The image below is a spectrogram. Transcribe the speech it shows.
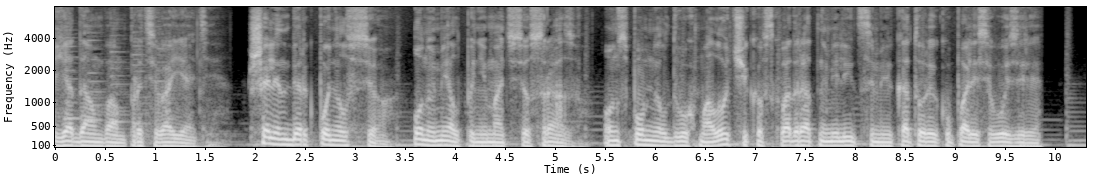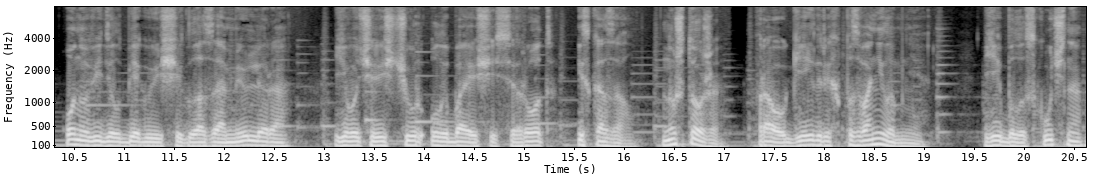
я дам вам противоядие. Шелленберг понял все. Он умел понимать все сразу. Он вспомнил двух молодчиков с квадратными лицами, которые купались в озере. Он увидел бегающие глаза Мюллера, его чересчур улыбающийся рот и сказал, «Ну что же, Фрау Гейдрих позвонила мне. Ей было скучно,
